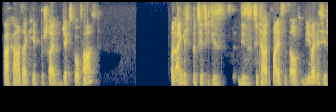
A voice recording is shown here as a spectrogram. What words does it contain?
AK sein Kit beschreibt Jacks Go Fast. Und eigentlich bezieht sich dieses, dieses Zitat meistens auf, wie weit ist die,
